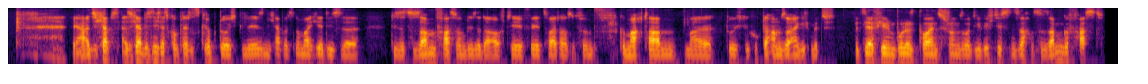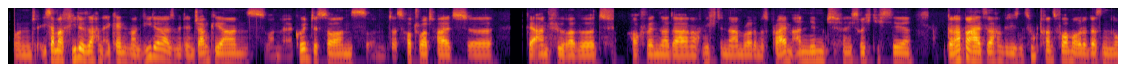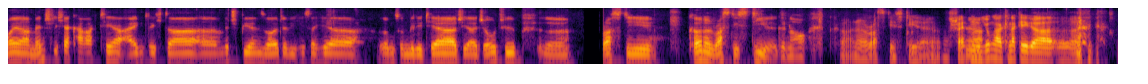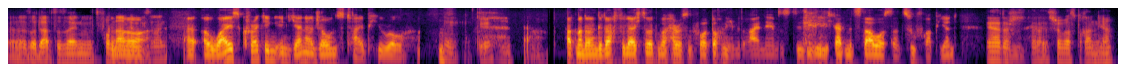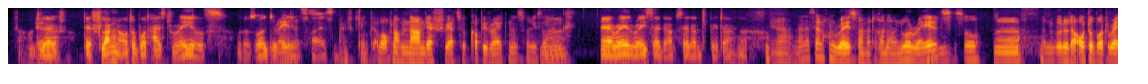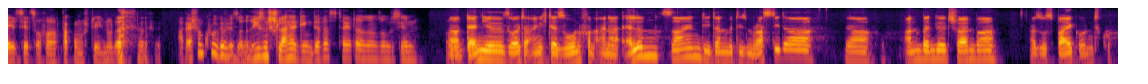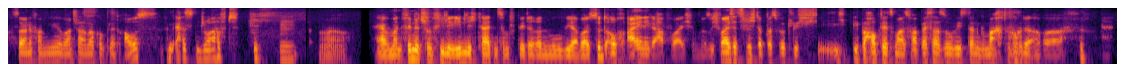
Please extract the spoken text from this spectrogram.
ja, also ich habe also ich hab jetzt nicht das komplette Skript durchgelesen, ich habe jetzt nur mal hier diese, diese Zusammenfassung, die sie da auf TFW 2005 gemacht haben, mal durchgeguckt. Da haben sie eigentlich mit mit sehr vielen Bullet Points schon so die wichtigsten Sachen zusammengefasst. Und ich sag mal, viele Sachen erkennt man wieder, also mit den Junkians und äh, Quintessons und dass Hot Rod halt äh, der Anführer wird, auch wenn er da noch nicht den Namen Rodimus Prime annimmt, wenn ich es richtig sehe. Dann hat man halt Sachen wie diesen Zugtransformer oder dass ein neuer menschlicher Charakter eigentlich da äh, mitspielen sollte. Wie hieß er hier? Irgend so ein Militär-G.I. Joe-Typ. Äh, Rusty, Colonel Rusty Steele, genau. Colonel Rusty Steele. Scheint ja. ein junger, knackiger äh, äh, Soldat zu sein, vom genau. Namen her sagen. A, a wisecracking Indiana Jones Type Hero. Hm, okay. Ja. Hat man dann gedacht, vielleicht sollten wir Harrison Ford doch nicht mit reinnehmen. Das ist die, die Ähnlichkeit mit Star Wars dann zu frappierend. Ja, da, da ist schon was dran, ja. Und ja. Der, der Schlangenautobot heißt Rails oder sollte Rails, Rails heißen. Das klingt aber auch nach einem Namen, der schwer zu copyrighten ist, würde ich sagen. Ja. Rail Racer gab es ja dann später. Ja, ja dann ist ja noch ein Racer mit dran, aber nur Rails mhm. so. Ja. Dann würde der Autobot Rails jetzt auf der Packung stehen, oder? aber wäre schon cool gewesen. So eine Riesenschlange gegen Devastator, so, so ein bisschen. Ja, Daniel sollte eigentlich der Sohn von einer Ellen sein, die dann mit diesem Rusty da ja, anbändelt, scheinbar. Also Spike und seine Familie waren scheinbar komplett raus im ersten Draft. Mhm. Naja. Ja, man findet schon viele Ähnlichkeiten zum späteren Movie, aber es sind auch einige Abweichungen. Also ich weiß jetzt nicht, ob das wirklich, ich, ich behaupte jetzt mal, es war besser so, wie es dann gemacht wurde, aber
